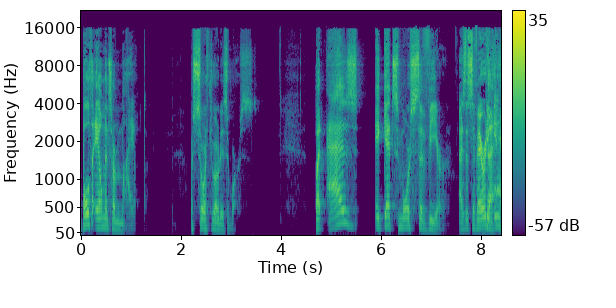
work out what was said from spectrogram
both ailments are mild. A sore throat is worse. But as it gets more severe, As the severity The headache-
